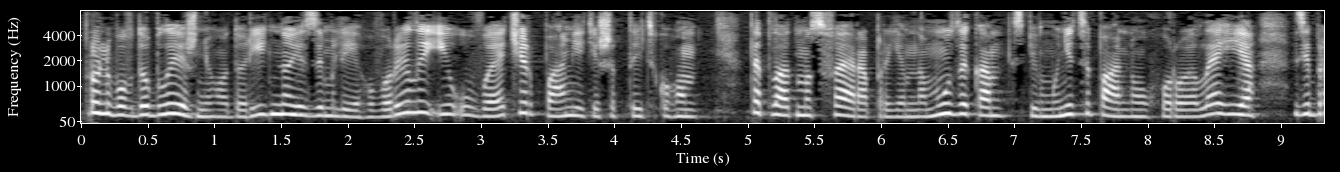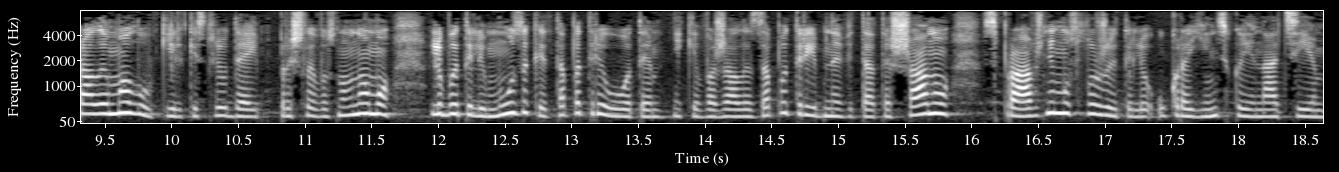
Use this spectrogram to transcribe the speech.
Про любов до ближнього, до рідної землі говорили і у вечір пам'яті Шептицького. Тепла атмосфера, приємна музика, спів муніципального хору Елегія зібрали малу кількість людей. Прийшли в основному любителі музики та патріоти, які вважали за потрібне вітати шану справжньому служителю української нації.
